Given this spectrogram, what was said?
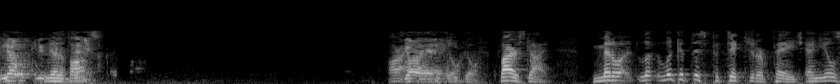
No, any other thoughts? All right, go ahead. Keep going. Buyer's guide. Metal, look, look at this particular page, and you'll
